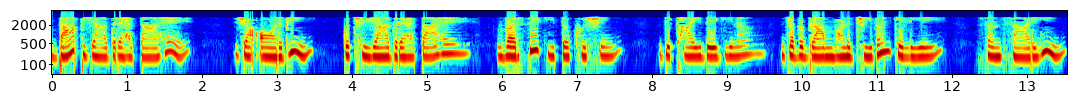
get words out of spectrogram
बाप याद रहता है या और भी कुछ याद रहता है? वर्षे की तो खुशी दिखाई देगी ना। जब ब्राह्मण जीवन के लिए संसार ही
